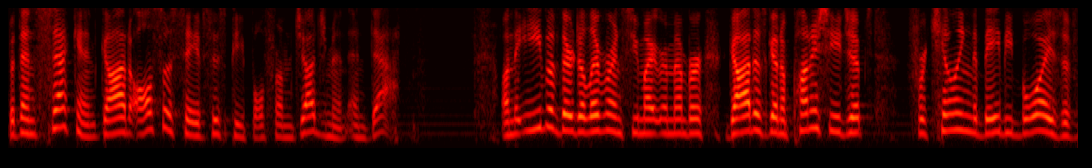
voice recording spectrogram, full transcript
But then, second, God also saves his people from judgment and death. On the eve of their deliverance, you might remember, God is going to punish Egypt for killing the baby boys of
